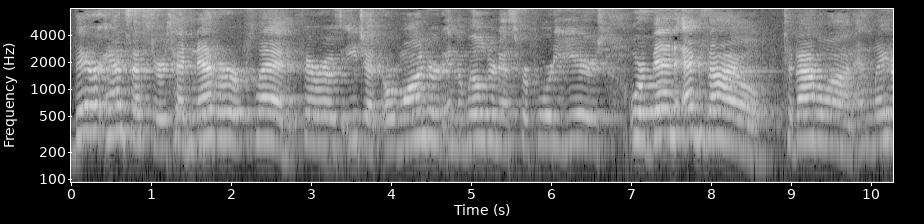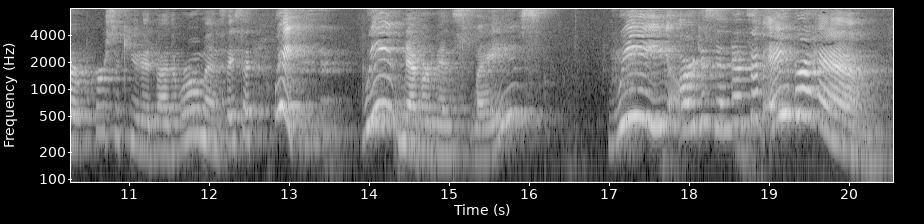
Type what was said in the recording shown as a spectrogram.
their ancestors had never fled Pharaoh's Egypt or wandered in the wilderness for 40 years or been exiled to Babylon and later persecuted by the Romans, they said, Wait, we've never been slaves. We are descendants of Abraham.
